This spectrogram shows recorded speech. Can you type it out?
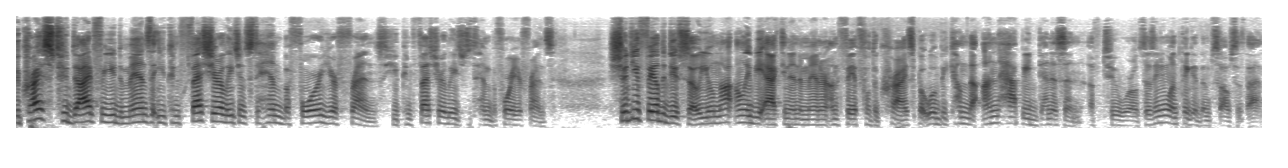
The Christ who died for you demands that you confess your allegiance to him before your friends. You confess your allegiance to him before your friends. Should you fail to do so, you'll not only be acting in a manner unfaithful to Christ, but will become the unhappy denizen of two worlds. Does anyone think of themselves as that?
